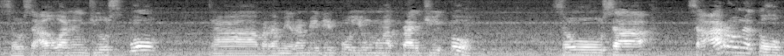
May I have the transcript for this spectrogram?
So sa awa ng Diyos po, uh, marami-rami din po yung mga project ko. So sa sa araw na to,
